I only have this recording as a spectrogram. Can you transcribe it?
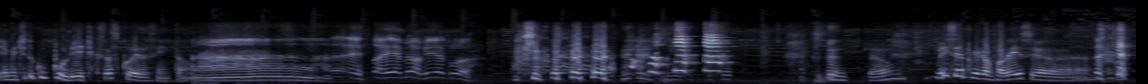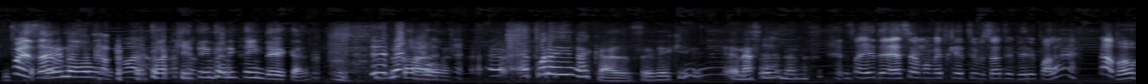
é metido com política, essas coisas assim, então. Ah. É, Isso aí é meu amigo. Então. Nem sei por que eu falei isso. eu- Pois é, Também não. agora. Eu tô aqui tentando entender, cara. Tá bom. É, é por aí, né, cara? Você vê que é nessa. né, nessa- Isso aí, esse é o momento que o Silvio Santos vira e fala: É, tá bom.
